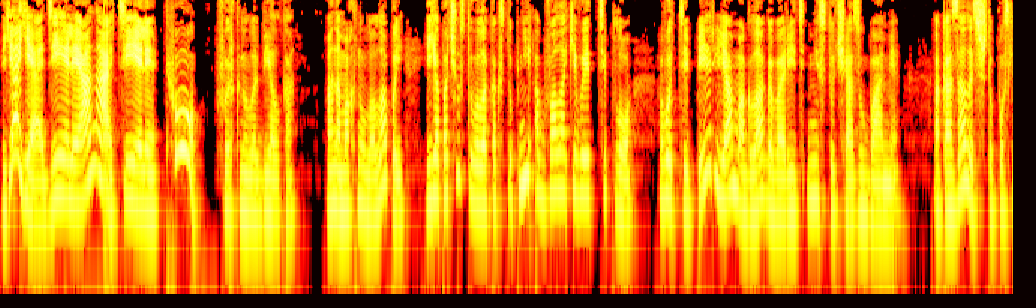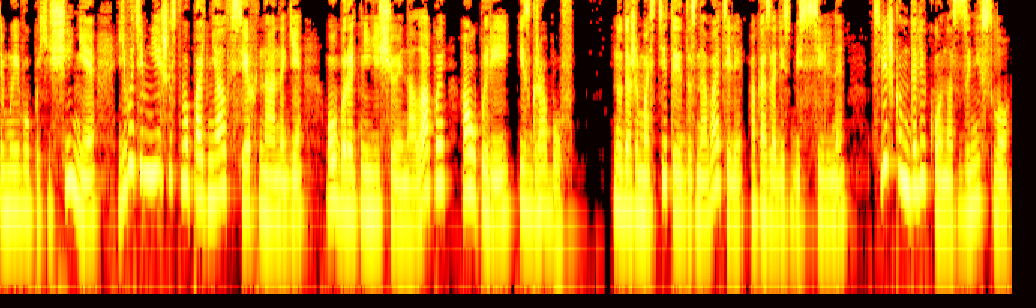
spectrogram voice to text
«Я ей о она о теле! Тьфу!» — фыркнула белка. Она махнула лапой, и я почувствовала, как ступни обволакивает тепло. Вот теперь я могла говорить, не стуча зубами. Оказалось, что после моего похищения его темнейшество поднял всех на ноги, оборотни еще и на лапы, а упырей из гробов. Но даже маститые дознаватели оказались бессильны. Слишком далеко нас занесло,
